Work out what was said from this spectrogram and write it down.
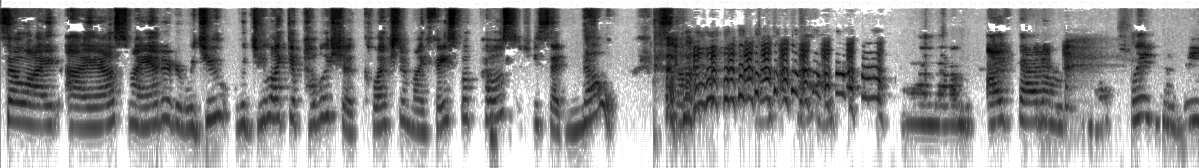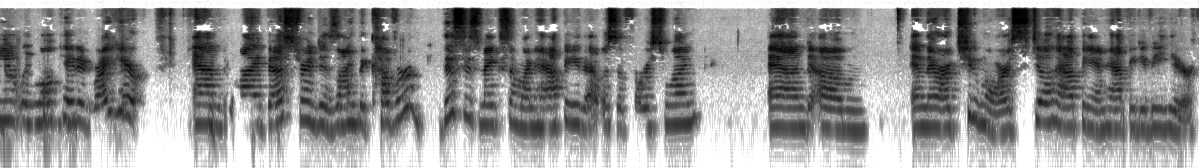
so I, I asked my editor, would you would you like to publish a collection of my Facebook posts? She said no. So, and um, I've got them actually conveniently located right here. And my best friend designed the cover. This is Make Someone Happy. That was the first one. And um, and there are two more still happy and happy to be here.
